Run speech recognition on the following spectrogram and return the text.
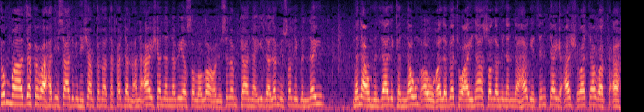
ثم ذكر حديث سعد بن هشام كما تقدم عن عائشة أن النبي صلى الله عليه وسلم كان إذا لم يصلي بالليل منعه من ذلك النوم أو غلبته عيناه صلى من النهار ثنتي عشرة ركعة.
